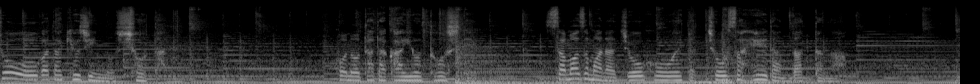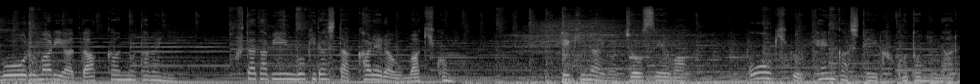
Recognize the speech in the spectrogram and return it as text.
超大型巨人の正体。この戦いを通して様々な情報を得た調査兵団だったがウォールマリア奪還のために再び動き出した彼らを巻き込み壁内の情勢は大きく変化していくことになる。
